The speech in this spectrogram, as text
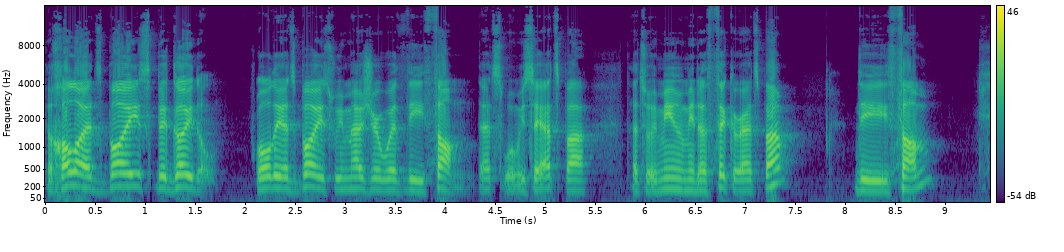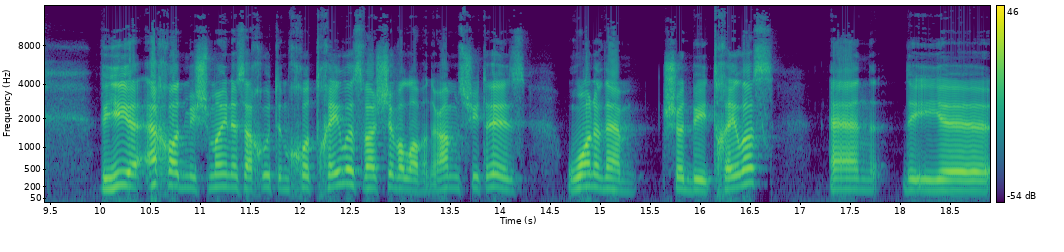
V'chola its bais begoidel. All the its bais we measure with the thumb. That's when we say etzba. That's what we mean. We mean a thicker etzba, the thumb. The Ram's sheet is one of them should be tchelas, and the uh,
